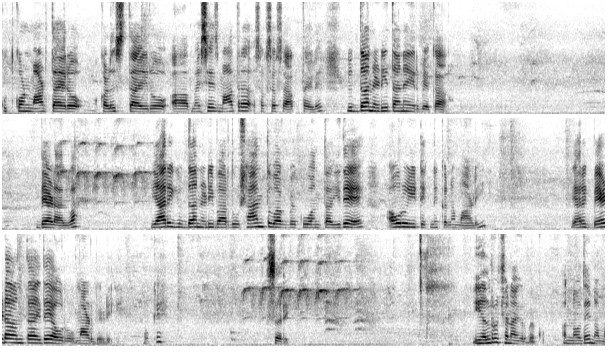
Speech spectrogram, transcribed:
ಕುತ್ಕೊಂಡು ಮಾಡ್ತಾ ಇರೋ ಕಳಿಸ್ತಾ ಇರೋ ಆ ಮೆಸೇಜ್ ಮಾತ್ರ ಸಕ್ಸಸ್ ಇದೆ. ಯುದ್ಧ ನಡೀತಾನೆ ಇರಬೇಕಾ? ಬೇಡ ಅಲ್ವಾ? ಯಾರಿಗೆ ಯುದ್ಧ ನಡಿಬಾರ್ದು, ಶಾಂತವಾಗಬೇಕು ಅಂತ ಇದೆ, ಅವರು ಈ ಟೆಕ್ನಿಕನ್ನು ಮಾಡಿ. ಯಾರಿಗೆ ಬೇಡ ಅಂತ ಇದೆ, ಅವರು ಮಾಡಬೇಡಿ. ಓಕೆ ಸರಿ. ಎಲ್ಲರೂ ಚೆನ್ನಾಗಿರಬೇಕು ಅನ್ನೋದೇ ನಮ್ಮ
